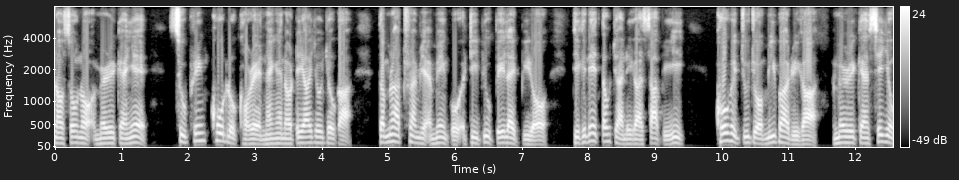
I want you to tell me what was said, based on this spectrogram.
နောက်ဆုံးတော့ American ရဲ့ Supreme Court လို့ခေါ်တဲ့နိုင်ငံတော်တရားရုံးချုပ်က သမ္မတထရမ့်ရဲ့အမိန့်ကိုအတည်ပြုပေးလိုက်ပြီးတော့ဒီကနေ့တောက်ကြနေကစပြီးခိုးဝင်ကျူးကျော်မိဘတွေကအမေရိကန်စစ်ရုံ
